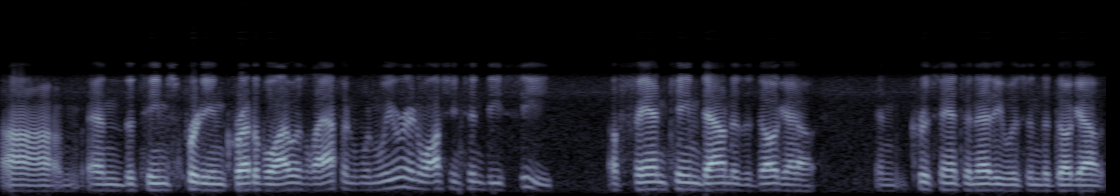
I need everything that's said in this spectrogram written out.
um, and the team's pretty incredible. I was laughing when we were in Washington D.C. A fan came down to the dugout, and Chris Antonetti was in the dugout,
